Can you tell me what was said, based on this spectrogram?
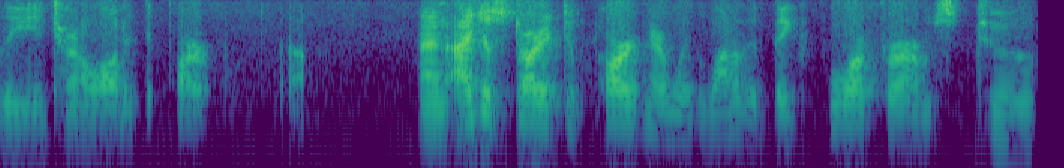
the internal audit department. And I just started to partner with one of the big four firms to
